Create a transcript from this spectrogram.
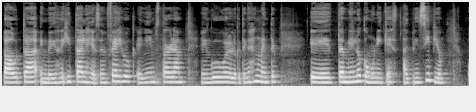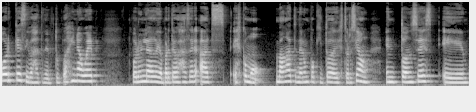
Pauta en medios digitales, ya sea en Facebook, en Instagram, en Google o lo que tengas en mente, eh, también lo comuniques al principio, porque si vas a tener tu página web, por un lado, y aparte vas a hacer ads, es como van a tener un poquito de distorsión. Entonces, eh,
